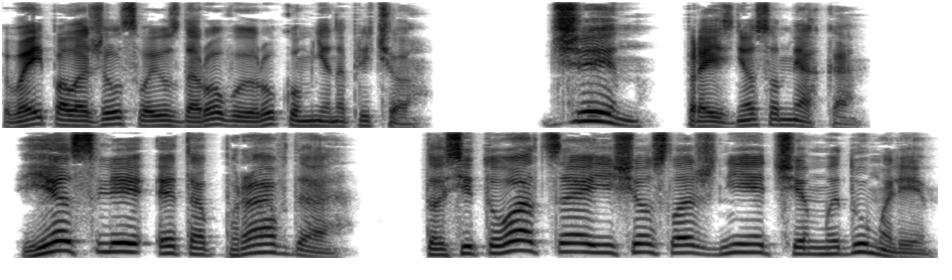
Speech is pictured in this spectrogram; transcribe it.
Вэй положил свою здоровую руку мне на плечо. «Джин!» — произнес он мягко. «Если это правда, то ситуация еще сложнее, чем мы думали.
